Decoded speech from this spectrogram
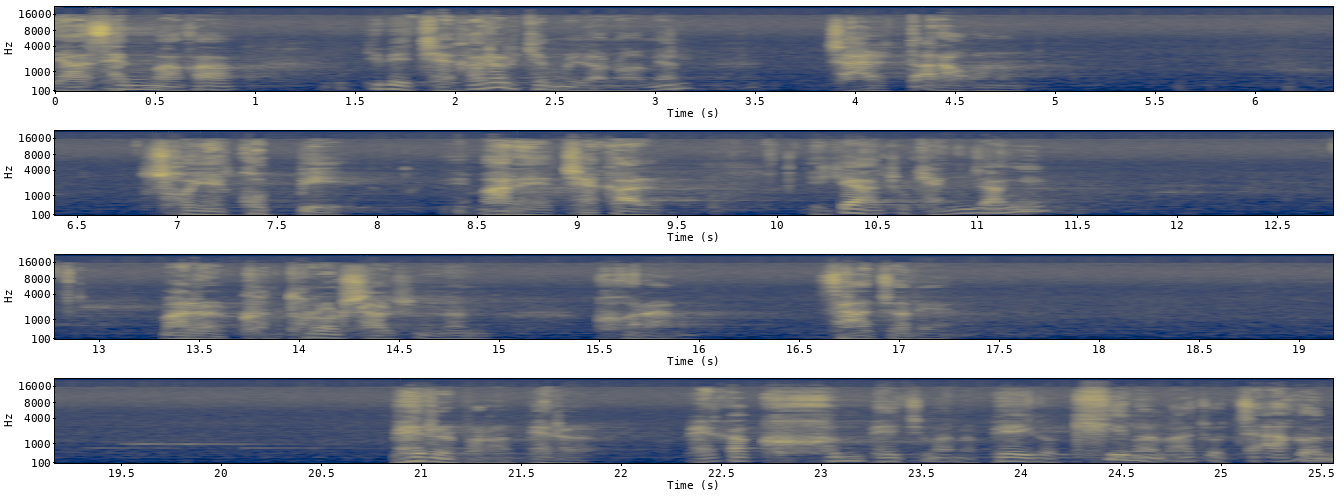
야생마가 입에 재갈을 이렇게 물려놓으면 잘 따라오는 소의 곱비, 말의 재갈. 이게 아주 굉장히 말을 컨트롤 할 수 있는 그거라는 사절에 배를 보라 배를. 배가 큰 배지만 배의 그 키는 아주 작은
